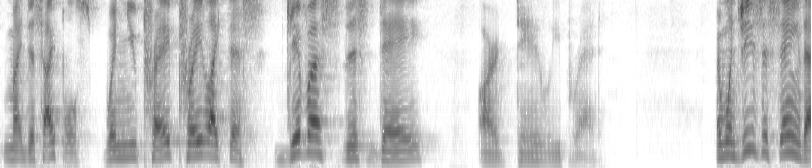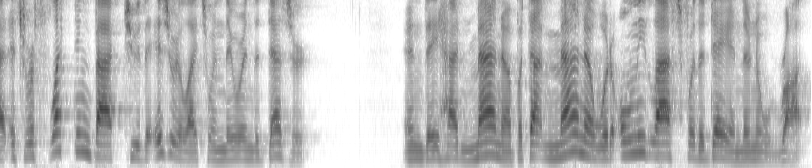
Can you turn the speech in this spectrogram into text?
My disciples, when you pray, pray like this Give us this day our daily bread. And when Jesus is saying that, it's reflecting back to the Israelites when they were in the desert and they had manna, but that manna would only last for the day and then it would rot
